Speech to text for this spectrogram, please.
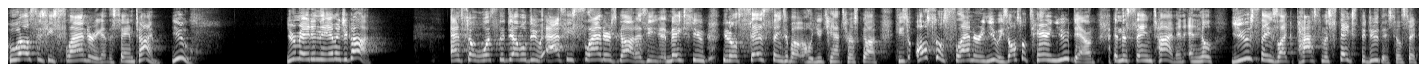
who else is he slandering at the same time? You. You're made in the image of God. And so what's the devil do? As he slanders God, as he makes you, you know, says things about, oh, you can't trust God, he's also slandering you. He's also tearing you down in the same time. And, and he'll use things like past mistakes to do this. He'll say,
